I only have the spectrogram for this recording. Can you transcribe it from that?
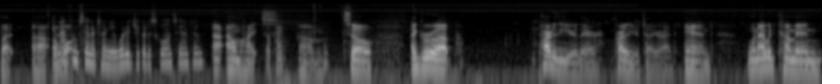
But uh, And I'm from San Antonio. Where did you go to school in San Antonio? uh, Alamo Heights. Okay. Um, so I grew up part of the year there, part of the year Telluride, and when I would come in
